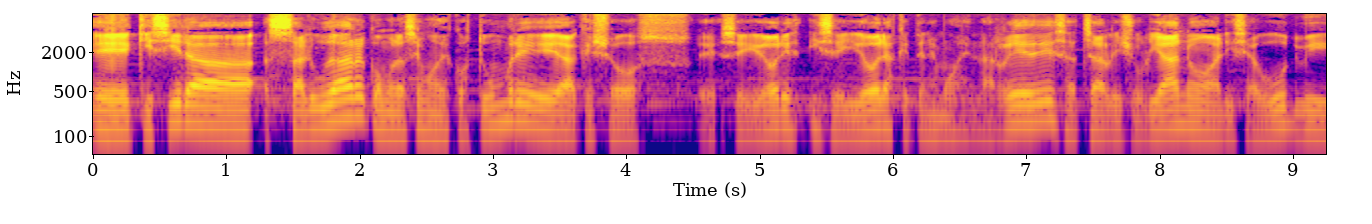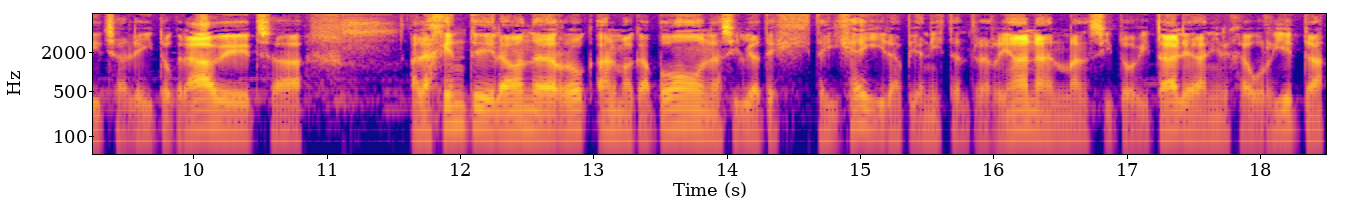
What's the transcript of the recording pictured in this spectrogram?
Eh, quisiera saludar, como lo hacemos de costumbre, a aquellos eh, seguidores y seguidoras que tenemos en las redes, a Charlie Juliano, a Alicia Goodwich, a Leito Kravitz, a a la gente de la banda de rock Alma Capón, a Silvia Teijeira, pianista entrerriana, Hernancito Vitale, Daniel Jaurrieta,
